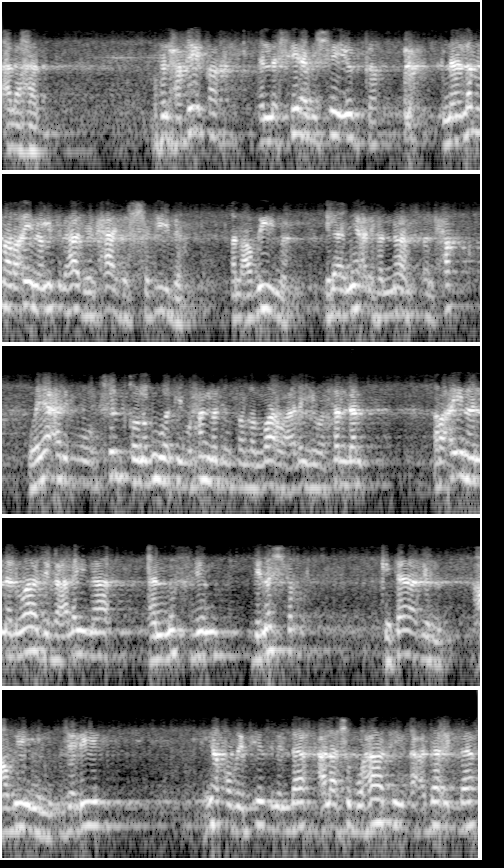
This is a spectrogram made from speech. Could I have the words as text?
على هذا. وفي الحقيقة أن الشيء بالشيء يذكر. أننا لما رأينا مثل هذه الحاجة الشديدة العظيمة إلى أن يعرف الناس الحق ويعرفوا صدق نبوة محمد صلى الله عليه وسلم رأينا أن الواجب علينا أن نسهم بنشر كتاب عظيم جليل يقضي بإذن الله على شبهات أعداء الله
